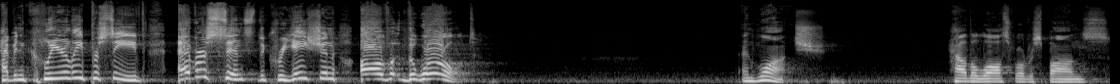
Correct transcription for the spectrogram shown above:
have been clearly perceived ever since the creation of the world. And watch how the lost world responds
